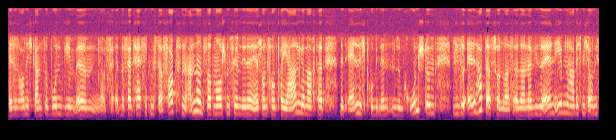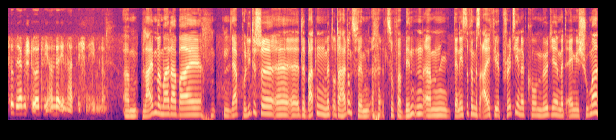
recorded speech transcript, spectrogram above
Es ist auch nicht ganz so bunt wie ähm, The Fantastic Mr. Fox, einen anderen Stop-Motion-Film, den er ja schon vor ein paar Jahren gemacht hat, mit ähnlich prominenten Synchronstimmen. Visuell hat das schon was. Also an der visuellen Ebene habe ich mich auch nicht so sehr gestört wie an der inhaltlichen Ebene. Ähm, bleiben wir mal dabei, ja, politische äh, äh Debatten mit Unterhaltungsfilmen äh, zu verbinden. Ähm, der nächste Film ist I Feel Pretty, eine Komödie mit Amy Schumer,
